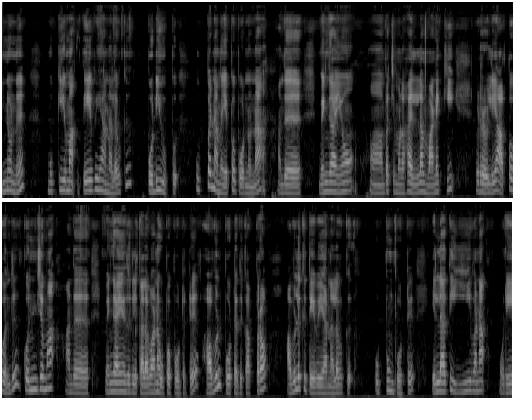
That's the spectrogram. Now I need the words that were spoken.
இன்னொன்று முக்கியமாக தேவையான அளவுக்கு பொடி உப்பு. உப்பை நம்ம எப்போ போடணுன்னா அந்த வெங்காயம் பச்சை மிளகா எல்லாம் வணக்கி விடுறோம் இல்லையா? அப்போ வந்து கொஞ்சமாக அந்த வெங்காயம் இதுகளுக்கு அளவான உப்பை போட்டுட்டு அவள் போட்டதுக்கப்புறம் அவளுக்கு தேவையான அளவுக்கு உப்பும் போட்டு எல்லாத்தையும் ஈவனாக ஒரே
